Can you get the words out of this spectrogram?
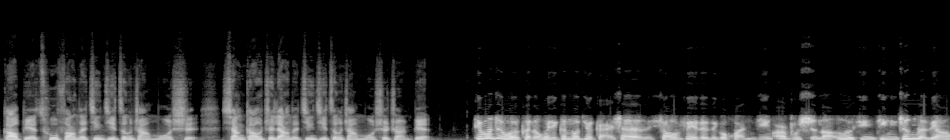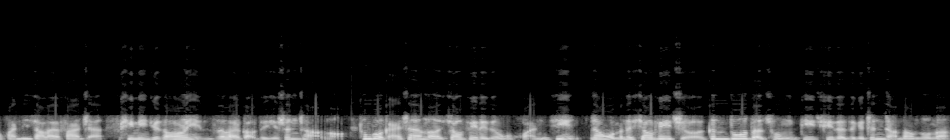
告别粗放的经济增长模式，向高质量的经济增长模式转变。地方政府可能会更多去改善消费的这个环境，而不是呢恶性竞争的这样环境下来发展，拼命去招商引资来搞这些生产了。通过改善呢消费的这种环境，让我们的消费者更多的从地区的这个增长当中呢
